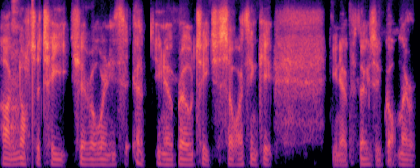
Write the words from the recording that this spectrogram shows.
I'm not a teacher or anything. Uh, you know, braille teacher. So I think it. You know, for those who've got more,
